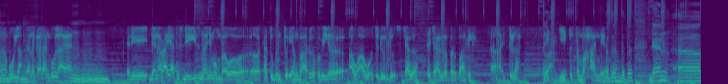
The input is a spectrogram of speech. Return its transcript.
uh, bulat dalam keadaan bulat kan. hmm, hmm, hmm. Jadi dana rakyat tu sendiri sebenarnya membawa uh, satu bentuk yang baru apabila awak-awak tu duduk secara secara berbaris. Uh, itulah Betul. segi persembahan dia. Betul betul dan uh,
